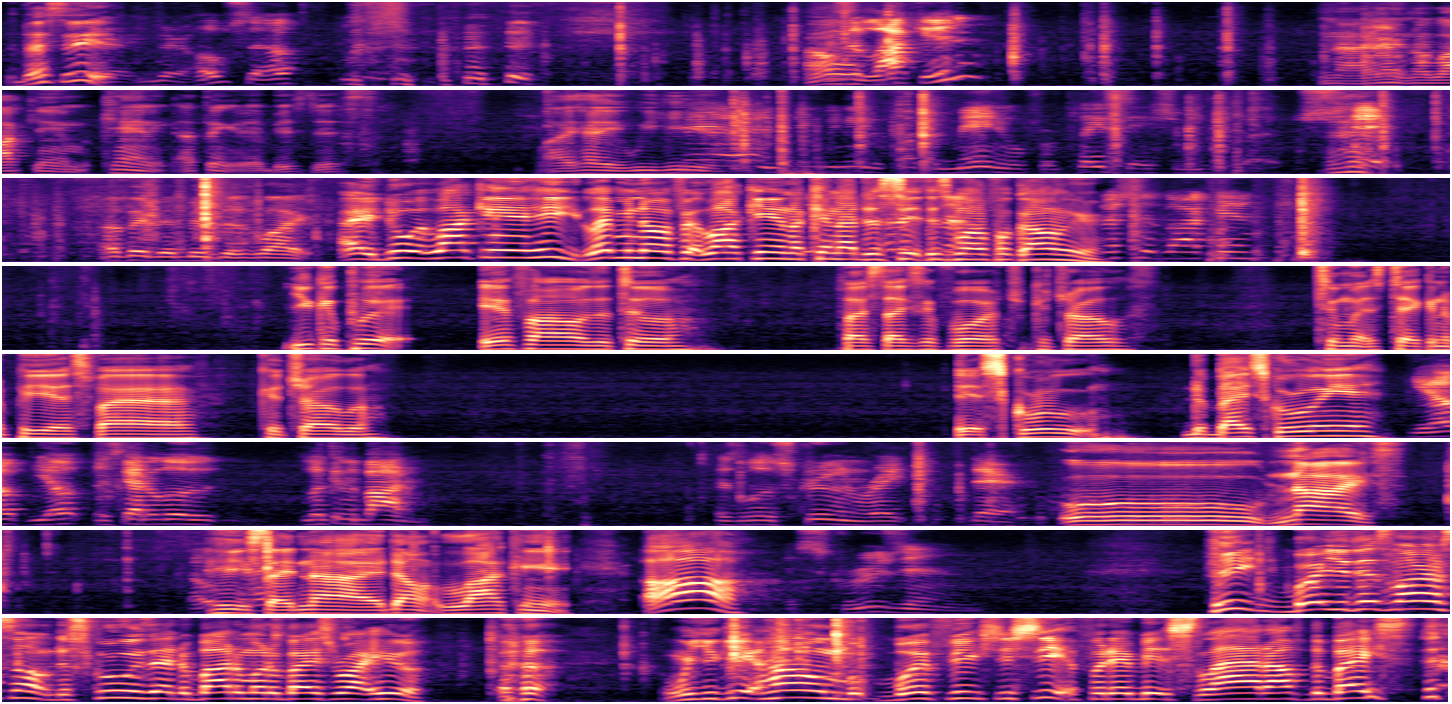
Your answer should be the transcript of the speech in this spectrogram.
That's it. better, you better hope so. I Does it don't, lock in? nah, it ain't no lock-in mechanic. I think that bitch just like, hey, we here. Man, I didn't think we need a fucking manual for PlayStation, but shit. I think that bitch just like, hey, do it lock in heat. Let me know if it lock in or can I just sit this know. motherfucker on here? that shit lock in? You can put earphones into PlayStation 4 tr- controllers. Too much taking the PS5 controller. It's screwed. The base screw in. Yep, yep. It's got a little look in the bottom. There's a little screw in right there. Ooh, nice. Okay. He said, nah, it don't lock in. Ah, it screws in. he, boy, you just learned something. The screw is at the bottom of the base right here. when you get home, boy, fix your shit for that bitch slide off the base.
